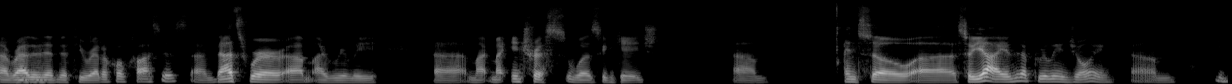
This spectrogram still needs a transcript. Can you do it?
uh, rather Mhm. than the theoretical classes, um, that's where um, I really uh, my my interest was engaged. Um, and so uh, so yeah, I ended up really enjoying um, Mm.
